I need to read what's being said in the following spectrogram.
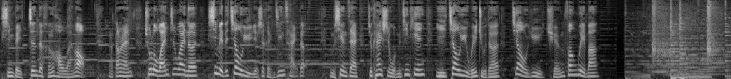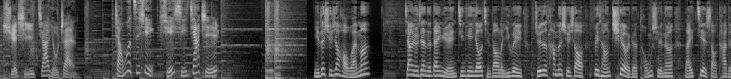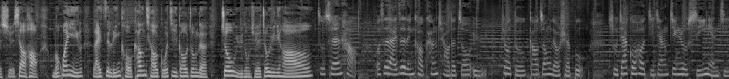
新北真的很好玩哦。那当然，除了玩之外呢，新北的教育也是很精彩的。那么现在就开始我们今天以教育为主的教育全方位吧。学习加油站，掌握资讯，学习加值。你的学校好玩吗？加油站的单元今天邀请到了一位觉得他们学校非常 chill 的同学呢，来介绍他的学校哈。我们欢迎来自林口康桥国际高中的周瑜同学。周瑜你好，主持人好，我是来自林口康桥的周瑜，就读高中留学部，暑假过后即将进入十一年级。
